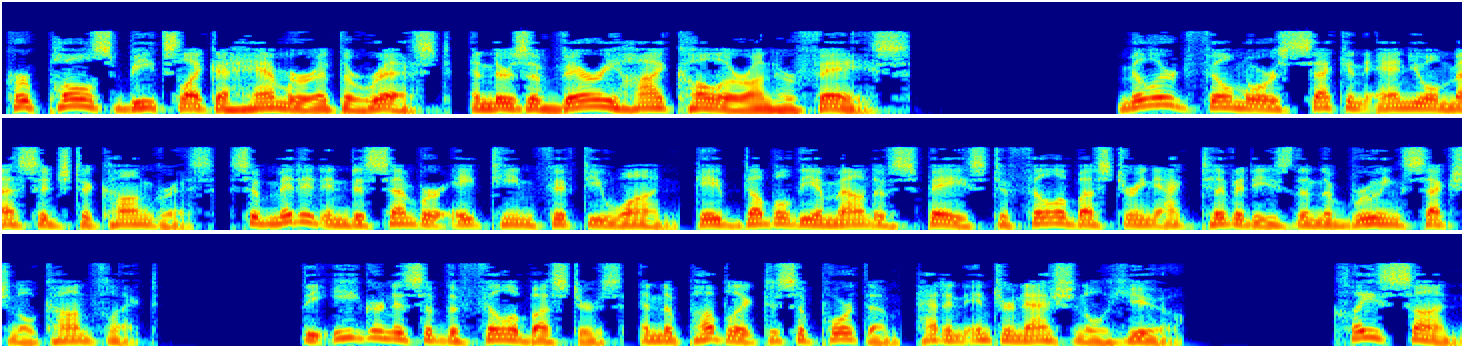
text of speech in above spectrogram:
Her pulse beats like a hammer at the wrist, and there's a very high color on her face." Millard Fillmore's second annual message to Congress, submitted in December 1851, gave double the amount of space to filibustering activities than the brewing sectional conflict. The eagerness of the filibusters, and the public to support them, had an international hue. Clay's son,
